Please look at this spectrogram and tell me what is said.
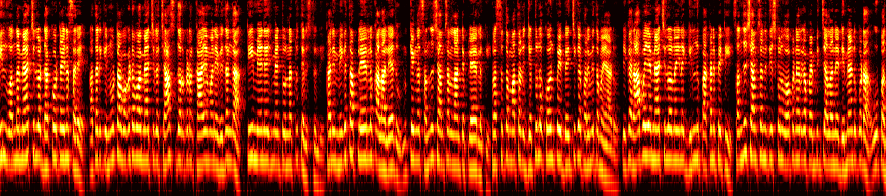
గిల్ వంద మ్యాచ్లో డకౌట్ అయినా సరే అతడికి నూట ఒకటవ మ్యాచ్లో ఛాన్స్ దొరకడం ఖాయమనే విధంగా టీం మేనేజ్మెంట్ ఉన్నట్లు తెలుస్తుంది. కానీ మిగతా ప్లేయర్లకు అలా లేదు. ముఖ్యంగా సంజు శాంసన్ లాంటి ప్లేయర్లకి. ప్రస్తుతం అతడు జట్టులో కోల్పోయి బెంచ్ కే పరిమితమయ్యాడు. ఇక రాబోయే మ్యాచ్ లోనైనా గిల్ను పక్కన పెట్టి సంజు శాంసన్ని తీసుకుని ఓపెనర్గా పంపించాలనే డిమాండ్ కూడా ఊపంది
